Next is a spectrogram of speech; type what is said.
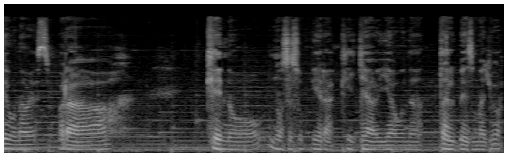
de una vez para que no, no se supiera que ya había una tal vez mayor.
